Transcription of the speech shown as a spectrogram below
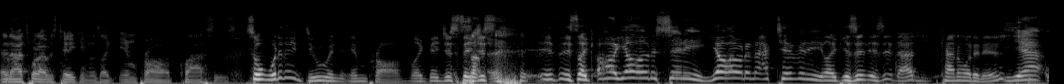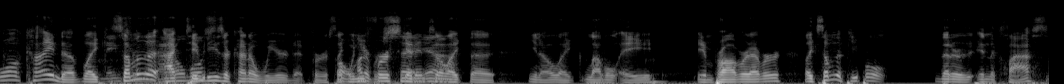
and that's what I was taking was like improv classes. So what do they do in improv? Like they just they So- just it, it's like oh yell out a city, yell out an activity. Like is it is it that kind of what it is? Yeah, well, kind of like Names some of the the hat activities are kind of weird at first. Like Oh, when you first get into yeah. like the you know like level A improv or whatever. Like some of the people that are in the class,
